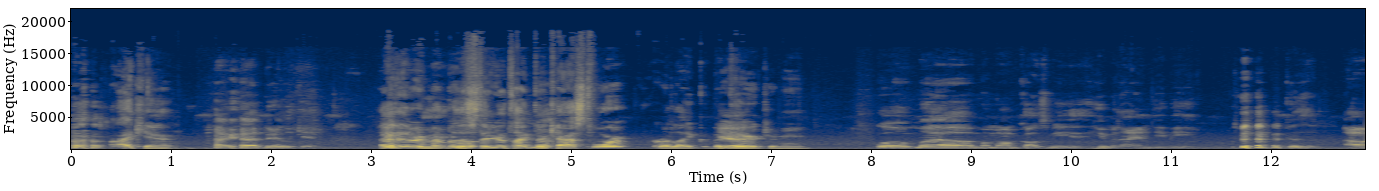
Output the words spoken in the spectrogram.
I can't. I, I barely can. I either remember the Well, stereotype they're no. cast for, or like the Yeah. character name. Well, my uh, my mom calls me human IMDb because I'll,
